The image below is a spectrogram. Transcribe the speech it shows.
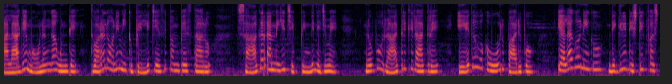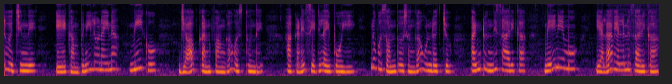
అలాగే మౌనంగా ఉంటే త్వరలోనే నీకు పెళ్ళి చేసి పంపేస్తారు. సాగర్ అన్నయ్య చెప్పింది నిజమే. నువ్వు రాత్రికి రాత్రే ఏదో ఒక ఊరు పారిపో. ఎలాగో నీకు డిగ్రీ డిస్టిక్ ఫస్ట్ వచ్చింది. ఏ కంపెనీలోనైనా నీకు జాబ్ కన్ఫామ్గా వస్తుంది. అక్కడే సెటిల్ అయిపోయి నువ్వు సంతోషంగా ఉండొచ్చు అంటుంది సారిక. నేనేమో ఎలా వెళ్ళను సారిక?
